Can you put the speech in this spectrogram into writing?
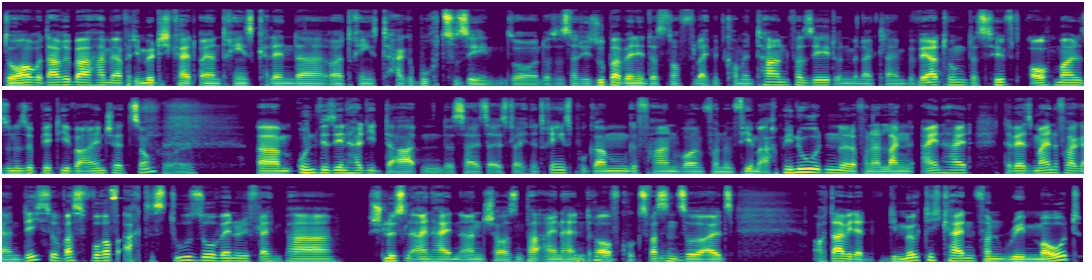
darüber haben wir einfach die Möglichkeit, euren Trainingskalender, euer Trainingstagebuch zu sehen. So, das ist natürlich super, wenn ihr das noch vielleicht mit Kommentaren verseht und mit einer kleinen Bewertung. Das hilft auch mal so eine subjektive Einschätzung. Ähm, und wir sehen halt die Daten. Das heißt, da ist vielleicht ein Trainingsprogramm gefahren worden von einem 4 mal 8 Minuten oder von einer langen Einheit. Da wäre jetzt meine Frage an dich: so, was, worauf achtest du so, wenn du dir vielleicht ein paar Schlüsseleinheiten anschaust, ein paar Einheiten mhm. drauf guckst? Was mhm. sind so als auch da wieder die Möglichkeiten von Remote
